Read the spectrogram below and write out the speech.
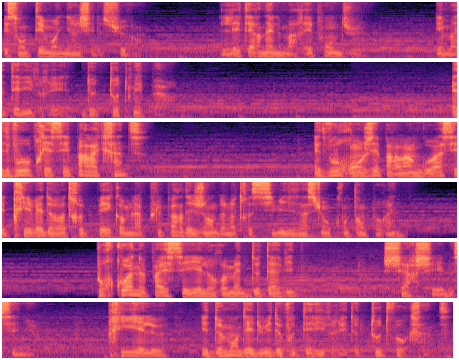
et son témoignage est le suivant. L'Éternel m'a répondu et m'a délivré de toutes mes peurs. Êtes-vous oppressé par la crainte? Êtes-vous rongé par l'angoisse et privé de votre paix comme la plupart des gens de notre civilisation contemporaine? Pourquoi ne pas essayer le remède de David? Cherchez le Seigneur, priez-le et demandez-lui de vous délivrer de toutes vos craintes.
